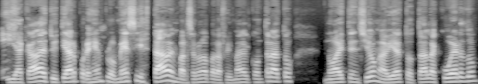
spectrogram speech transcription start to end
Y acaba de tuitear, por ejemplo, Messi estaba en Barcelona para firmar el contrato, no hay tensión, había total acuerdo,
